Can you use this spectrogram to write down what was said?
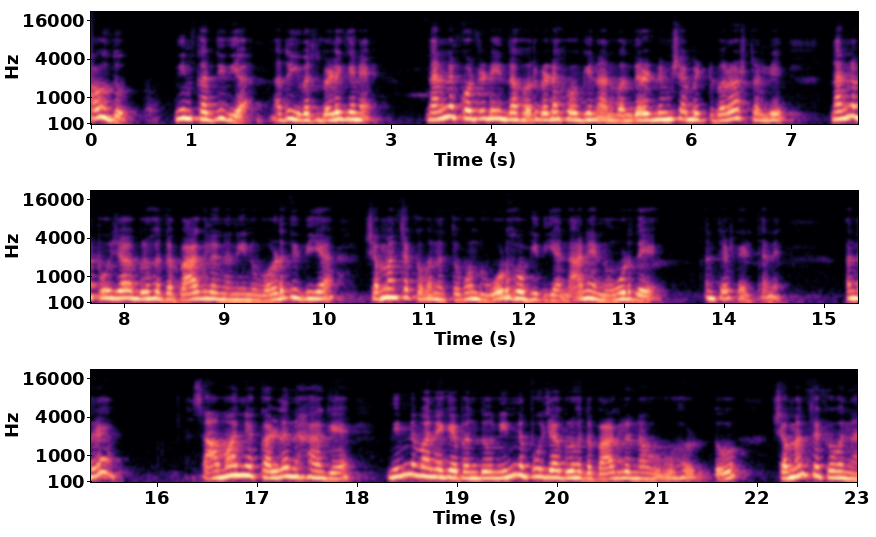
ಹೌದು, ನೀನು ಕದ್ದಿದೆಯಾ? ಅದು ಇವತ್ತು ಬೆಳಗ್ಗೆನೆ. ನನ್ನ ಕೊಠಡಿಯಿಂದ ಹೊರಗಡೆ ಹೋಗಿ ನಾನು ಒಂದೆರಡು ನಿಮಿಷ ಬಿಟ್ಟು ಬರೋ ಅಷ್ಟರಲ್ಲಿ ನನ್ನ ಪೂಜಾ ಗೃಹದ ಬಾಗಿಲನ್ನು ನೀನು ಒಡೆದಿದೀಯಾ ಶಮಂತಕವನ್ನು ತಗೊಂಡು ಓಡಿ ಹೋಗಿದೀಯಾ ನಾನೇ ನೋಡಿದೆ, ಅಂತೇಳಿ ಹೇಳ್ತಾನೆ. ಅಂದರೆ ಸಾಮಾನ್ಯ ಕಳ್ಳನ ಹಾಗೆ ನಿನ್ನ ಮನೆಗೆ ಬಂದು ನಿನ್ನ ಪೂಜಾ ಗೃಹದ ಬಾಗಿಲನ್ನು ಹೊಡೆದು ಶಮಂತಕವನ್ನು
